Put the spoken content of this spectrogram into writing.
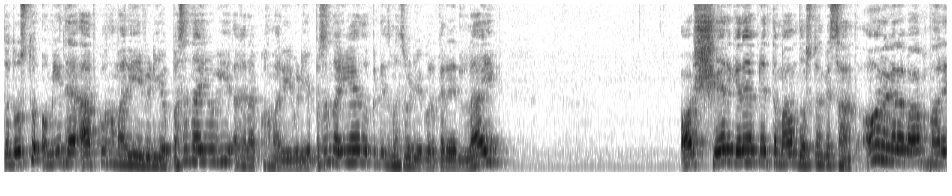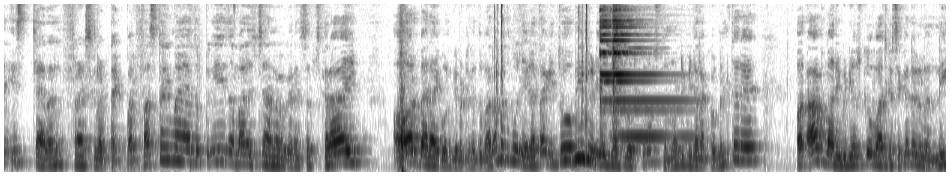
तो दोस्तों, उम्मीद है आपको हमारी ये वीडियो पसंद आई होगी। अगर आपको हमारी ये वीडियो पसंद आई है तो प्लीज़ इस वीडियो को करें लाइक और शेयर करें अपने तमाम दोस्तों के साथ। और अगर अब आप हमारे इस चैनल फ्रेंड्स क्लब टेक पर फ़र्स्ट टाइम आए तो प्लीज़ हमारे इस चैनल को करें सब्सक्राइब और बेल आइकन के बटन को दबाना मत भूलिएगा, ताकि जो भी वीडियो मैं अपलोड करूँ, उसका नोटिफिकेशन आपको मिलता रहे और आप हमारी वीडियोज़ को वॉच कर सकें रेगुलरली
